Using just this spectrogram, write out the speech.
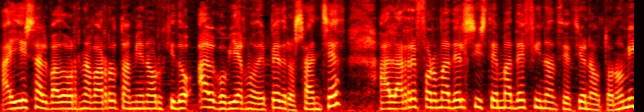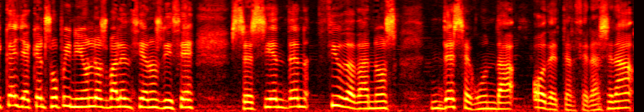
Allí Salvador Navarro también ha urgido al Gobierno de Pedro Sánchez a la reforma del sistema de financiación autonómica, ya que en su opinión los valencianos, dice, se sienten ciudadanos de segunda o de tercera. Será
